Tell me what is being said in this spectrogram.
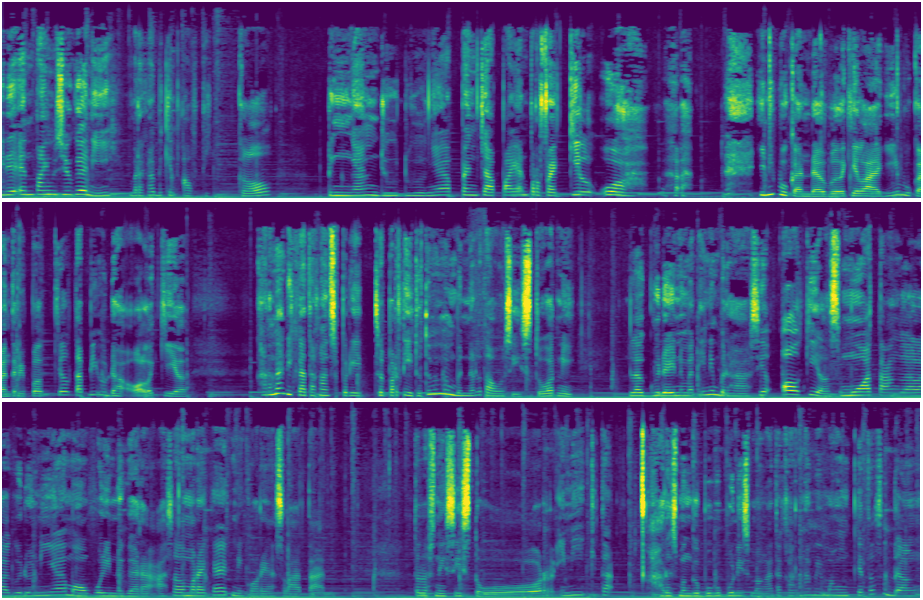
IDN Times juga nih, mereka bikin artikel dengan judulnya pencapaian perfect kill. Wah, ini bukan double kill lagi, bukan triple kill, tapi udah all kill. Karena dikatakan seperti seperti itu tuh memang bener tahu sih Stuart nih Lagu Dynamite ini berhasil all kill semua tanggal lagu dunia maupun di negara asal mereka yakni Korea Selatan. Terus nih Sistur, ini kita harus menggebu-gebu nih semangatnya karena memang kita sedang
